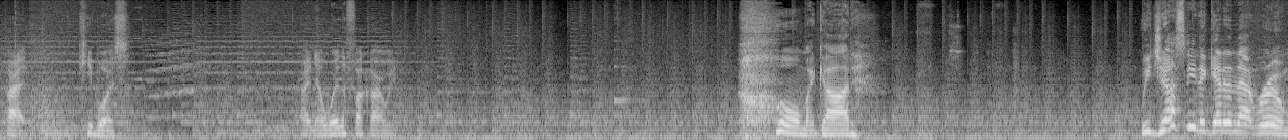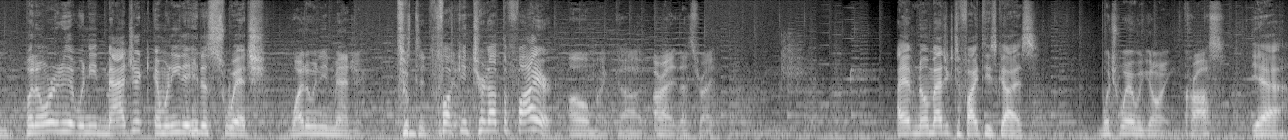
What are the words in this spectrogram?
Alright, key boys. Alright, now where the fuck are we? Oh my god. We just need to get in that room, but in order to do that, we need magic and we need to hit a switch Why do we need magic? to, Just fucking turn out the fire. Oh my god. Alright, that's right. I have no magic to fight these guys. Which way are we going? Cross? Yeah.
